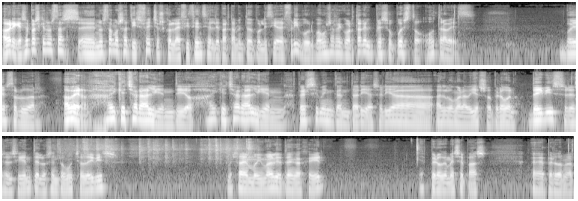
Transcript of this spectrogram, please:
A ver, que sepas que no, eh, estamos satisfechos con la eficiencia del Departamento de Policía de Friburg. Vamos a recortar el presupuesto otra vez. Voy a saludar. A ver, hay que echar a alguien, tío. Hay que echar a alguien. Percy me encantaría, sería algo maravilloso. Pero bueno, Davis, eres el siguiente. Lo siento mucho, Davis. Me sabe muy mal que tengas que ir. Espero que me sepas eh, perdonar.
